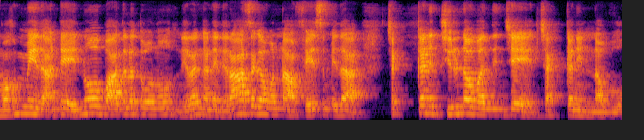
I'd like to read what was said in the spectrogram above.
మొహం మీద అంటే ఎన్నో బాధలతోనూ నిరంగానే నిరాశగా ఉన్న ఆ ఫేస్ మీద చక్కని చిరునవ్వు అందించే చక్కని నవ్వు.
